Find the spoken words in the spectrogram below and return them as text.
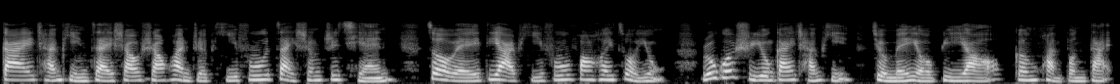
该产品在烧伤患者皮肤再生之前，作为第二皮肤发挥作用。如果使用该产品，就没有必要更换绷带。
